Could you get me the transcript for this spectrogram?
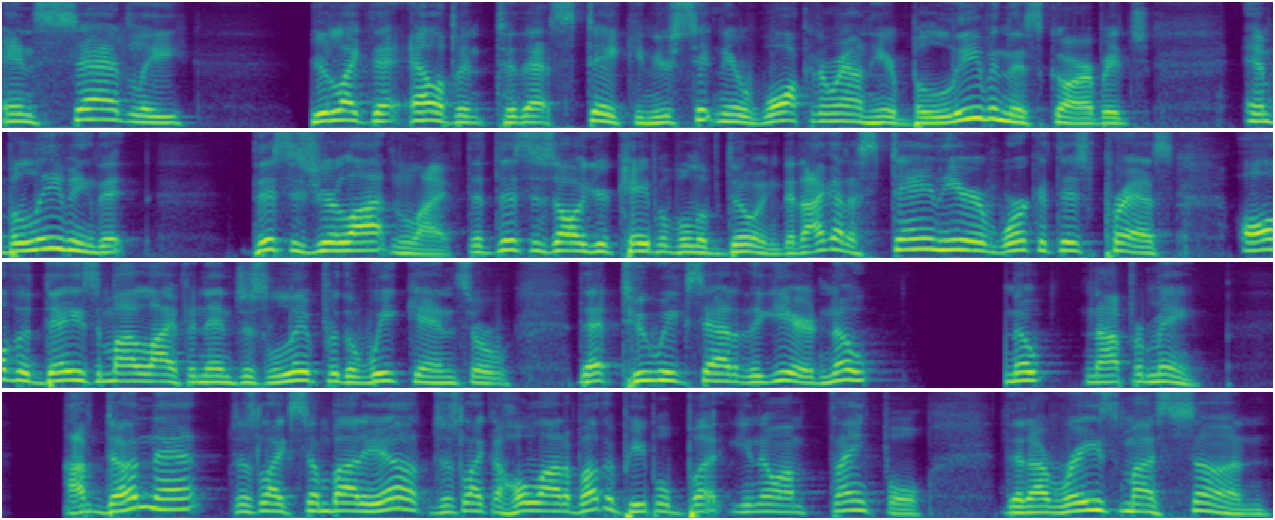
And sadly, you're like that elephant to that stake, and you're sitting here walking around here believing this garbage and believing that this is your lot in life, that this is all you're capable of doing, that I got to stand here and work at this press all the days of my life and then just live for the weekends or that two weeks out of the year. Nope. Nope. Not for me. I've done that just like somebody else, just like a whole lot of other people. But, you know, I'm thankful that I raised my son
